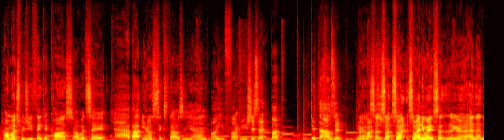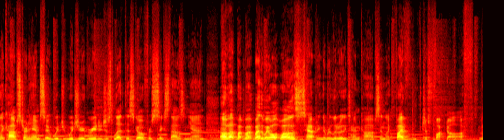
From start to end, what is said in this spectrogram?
how much would you think it costs? I would say eh, about you know six thousand yen. Oh, you fucker. You should say about 2,000. Pretty Yeah, much. So, so, so, so anyway, so and then the cops turn to him and say, "Would you, would you agree to just let this go for six thousand yen?" Oh, but, but, but by the way, while, while all this is happening, there were literally ten cops, and like five of them just fucked off.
